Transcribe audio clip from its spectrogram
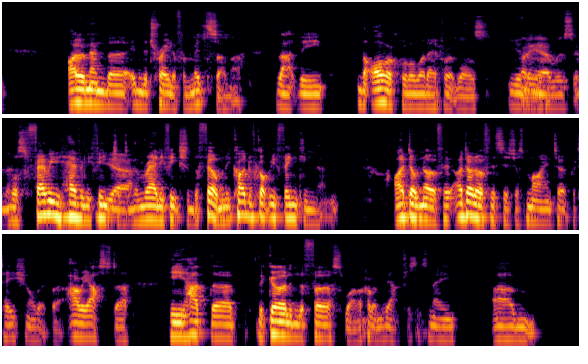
I remember in the trailer for Midsommar that the the Oracle or whatever it was you know, oh yeah, it was in it. was very heavily featured Yeah. and then rarely featured in the film, and it kind of got me thinking. Then I don't know if it, I don't know if this is just my interpretation of it, but Ari Aster, he had the the girl in the first one. I can't remember the actress's name. Um,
